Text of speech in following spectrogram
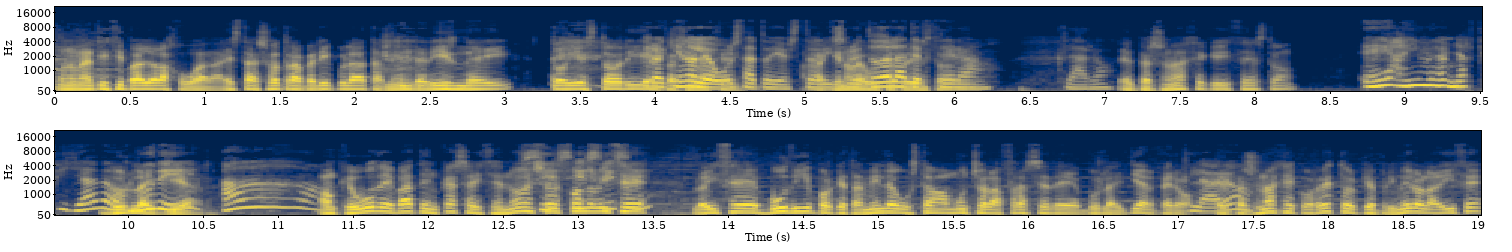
Bueno, me he anticipado yo la jugada. Esta es otra película también de Disney, Toy Story. Pero a quién no le gusta Toy ¿A Story, no sobre todo la Toy tercera. Story? Claro. El personaje que dice esto, Eh, ahí me, me has pillado. Woody. Ah, Aunque hubo debate en casa, dice, no, eso Sí, es sí, cuando lo, sí, dice, sí. lo dice Buddy porque también le gustaba mucho la frase de Buzz Lightyear, pero Claro. el personaje correcto, el que primero la dice,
